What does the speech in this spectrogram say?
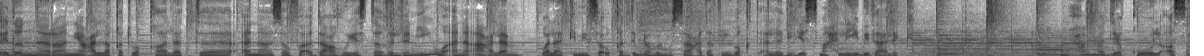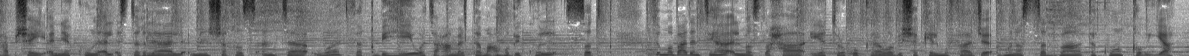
أيضا رانيا علقت وقالت أنا سوف أدعه يستغلني وأنا أعلم ولكني سأقدم له المساعدة في الوقت الذي يسمح لي بذلك. محمد يقول أصعب شيء أن يكون الاستغلال من شخص أنت واثق به وتعاملت معه بكل صدق ثم بعد انتهاء المصلحة يتركك وبشكل مفاجئ. هنا الصدمة تكون قوية.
